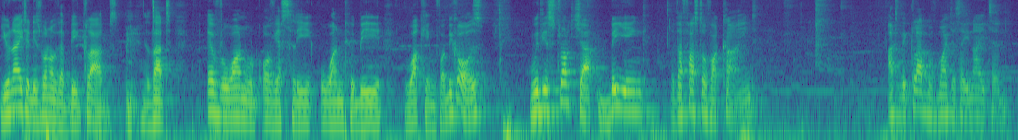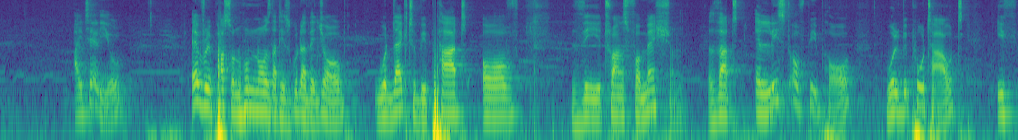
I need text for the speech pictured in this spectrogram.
United is one of the big clubs that everyone would obviously want to be working for because with the structure being the first of a kind at the club of Manchester United, I tell you, every person who knows that he's good at the job would like to be part of the transformation that a list of people will be put out if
